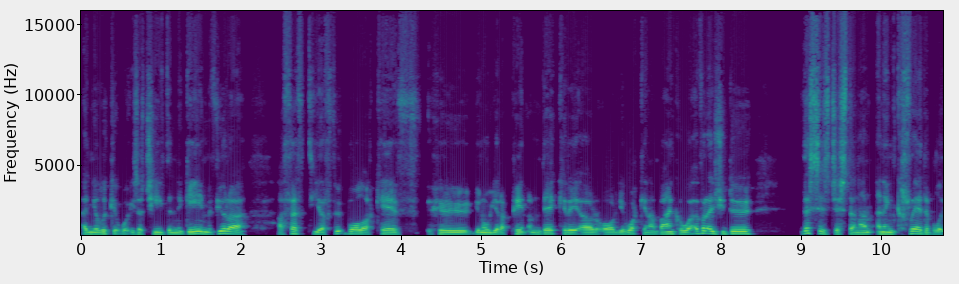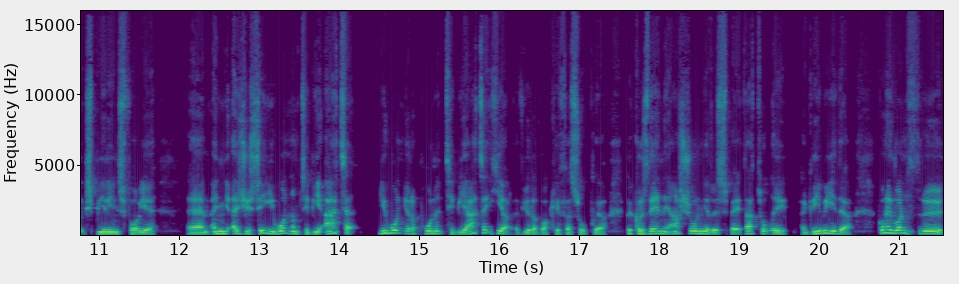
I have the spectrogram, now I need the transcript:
and you look at what he's achieved in the game. If you're a a fifth tier footballer, Kev, who you know you're a painter and decorator, or you work in a bank, or whatever it is you do, this is just an an incredible experience for you. Um, and as you say, you want them to be at it. You want your opponent to be at it here if you're a Buckie Thistle player, because then they are showing you respect. I totally agree with you there. I'm going to run through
